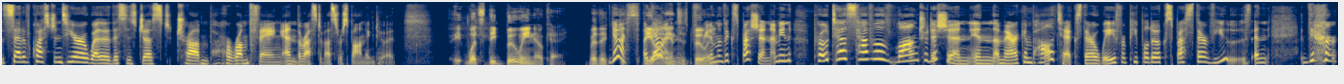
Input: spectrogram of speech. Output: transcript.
set of questions here or whether this is just Trump harumphing and the rest of us responding to it. it was the booing okay? Where the, Yes, the, the again, audience is booing. freedom of expression. I mean, protests have a long tradition in American politics. They're a way for people to express their views, and they're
